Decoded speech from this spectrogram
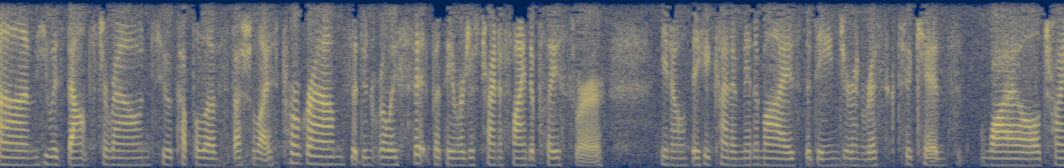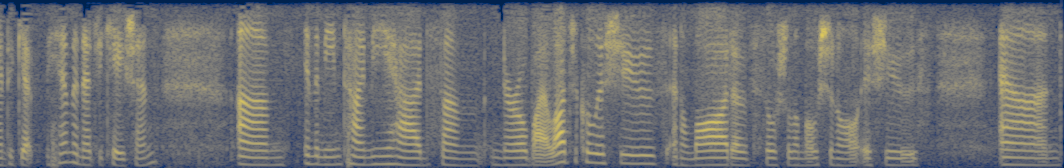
Um, he was bounced around to a couple of specialized programs that didn't really fit, but they were just trying to find a place where you know they could kind of minimize the danger and risk to kids while trying to get him an education. Um, in the meantime, he had some neurobiological issues and a lot of social emotional issues, and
